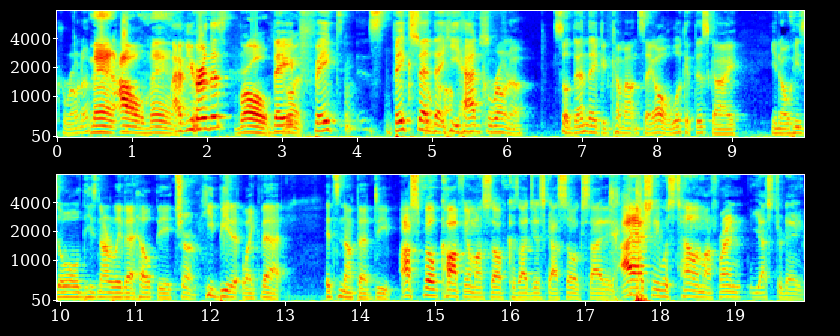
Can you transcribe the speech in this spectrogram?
corona. Man, oh man, Have you heard this? bro. They ahead. faked, fake said that he had corona, so then they could come out and say, "Oh, look at this guy. You know, he's old. He's not really that healthy. Sure. he beat it like that. It's not that deep." I spilled coffee on myself because I just got so excited. I actually was telling my friend yesterday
